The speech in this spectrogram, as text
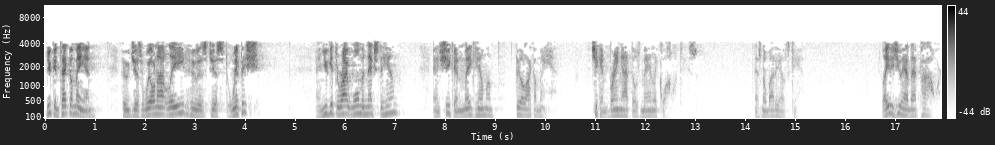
You can take a man who just will not lead, who is just wimpish, and you get the right woman next to him, and she can make him feel like a man. She can bring out those manly qualities as nobody else can. Ladies, you have that power.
